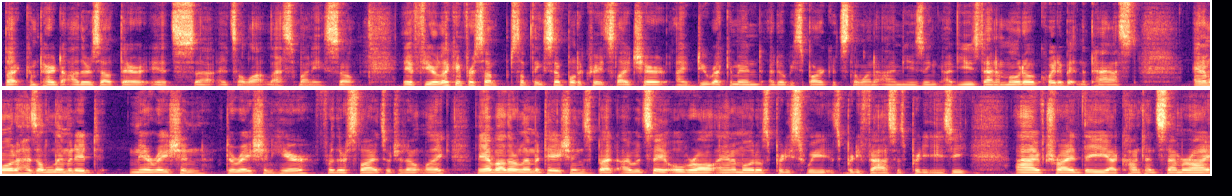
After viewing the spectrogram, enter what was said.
but compared to others out there, it's uh, it's a lot less money. So if you're looking for some something simple to create SlideShare, I do recommend Adobe Spark. It's the one I'm using. I've used Animoto quite a bit in the past. Animoto has a limited narration duration here for their slides, which I don't like. They have other limitations, but I would say overall Animoto is pretty sweet. It's pretty fast. It's pretty easy. I've tried the uh, Content Samurai.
